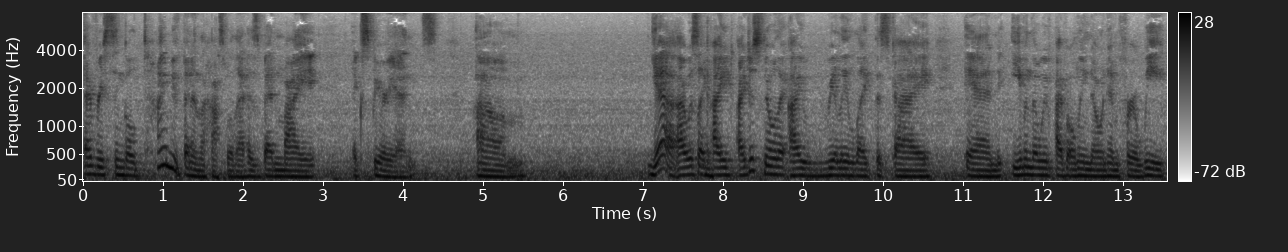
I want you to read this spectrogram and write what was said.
every single time you've been in the hospital, that has been my experience. Um, yeah, I was like, hmm. I, I just know that I really like this guy, and even though we've, I've only known him for a week,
